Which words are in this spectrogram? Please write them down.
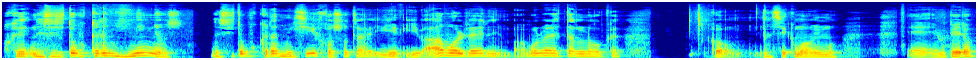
ok, necesito buscar a mis niños. Necesito buscar a mis hijos otra vez. Y, va a volver, va a volver a estar loca. así como mismo. Eh, pero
